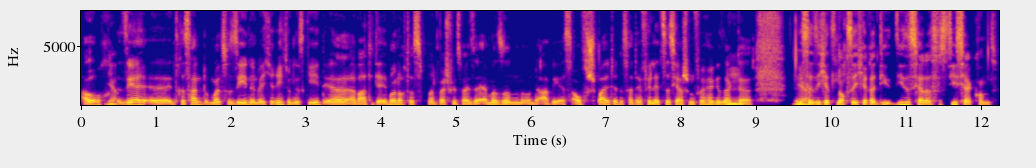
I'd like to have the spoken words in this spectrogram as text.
Auch Ja. sehr äh, interessant, um mal zu sehen, in welche Richtung es geht. Er erwartet ja immer noch, dass man beispielsweise Amazon und AWS aufspaltet. Das hat er für letztes Jahr schon vorher gesagt. Mhm. Da ist er sich jetzt noch sicherer die, dieses Jahr, dass es dieses Jahr kommt.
